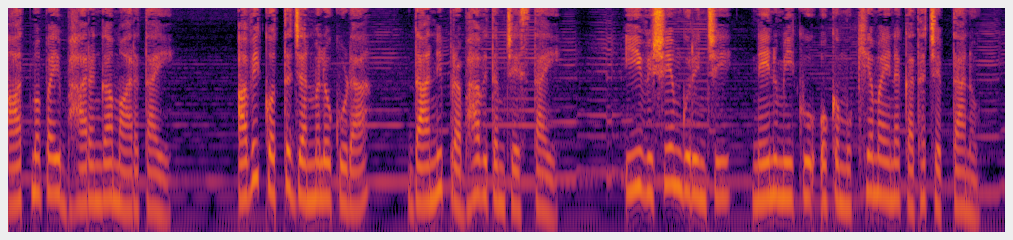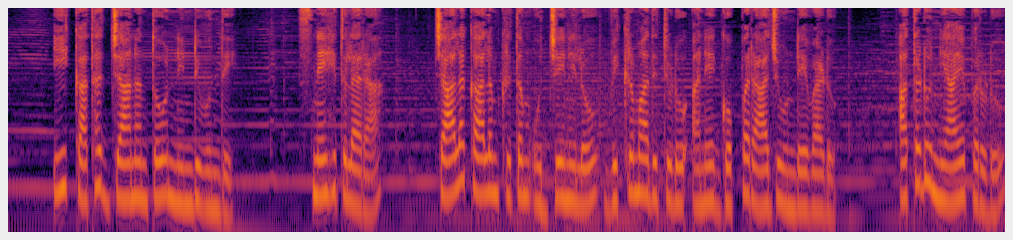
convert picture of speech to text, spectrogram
ఆత్మపై భారంగా మారతాయి. అవి కొత్త జన్మలో కూడా దాన్ని ప్రభావితం చేస్తాయి. ఈ విషయం గురించి నేను మీకు ఒక ముఖ్యమైన కథ చెప్తాను. ఈ కథ జ్ఞానంతో నిండి ఉంది. స్నేహితులారా చాలా కాలం క్రితం ఉజ్జయినిలో విక్రమాదిత్యుడు అనే గొప్ప రాజు ఉండేవాడు. అతడు న్యాయపరుడు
